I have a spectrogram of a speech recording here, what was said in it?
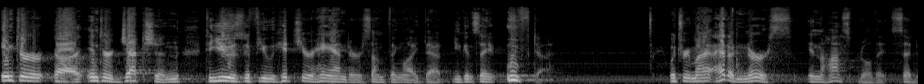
inter, uh, interjection to use if you hit your hand or something like that. You can say ufta. Which remind I had a nurse in the hospital that said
